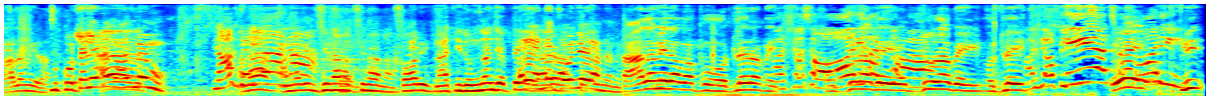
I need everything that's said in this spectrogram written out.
తాళం ఇరా. నువ్వు కొట్టలేక కాదు సారీ నాకు ఇది ఉందని చెప్తే బాబు వడ్లేరా బై. వద్దురా బై. వద్దురా బై వడ్లే. ప్లీజ్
